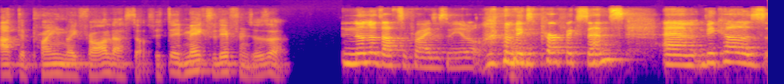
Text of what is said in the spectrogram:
at the prime like for all that stuff it, it makes a difference is it None of that surprises me at all. it makes perfect sense. Um, because,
